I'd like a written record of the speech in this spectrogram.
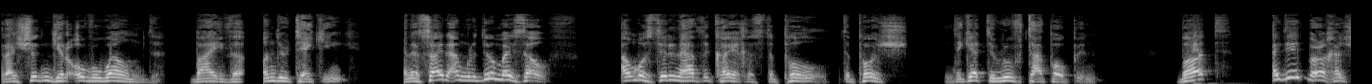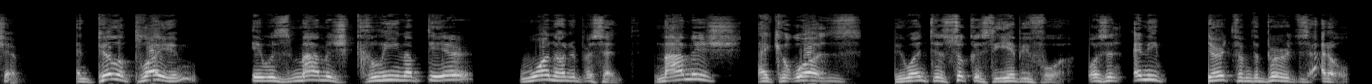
that I shouldn't get overwhelmed by the undertaking. And I decided I'm going to do it myself. I almost didn't have the kayachas to pull, to push, and to get the rooftop open. But I did, Baruch Hashem. And Pila Ployim, it was mamish clean up there, 100%. Mamish, like it was, we went to Sukkot the year before. Wasn't any dirt from the birds at all.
